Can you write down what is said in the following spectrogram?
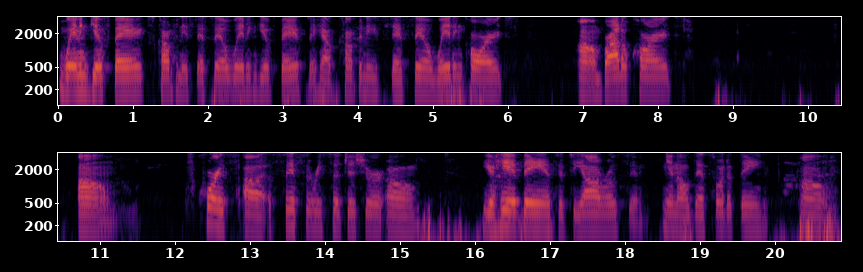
wedding gift bags, companies that sell wedding gift bags. They have companies that sell wedding cards, um, bridal cards. Um, of course, uh, accessories such as your um, your headbands or tiaras and you know that sort of thing. Um,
